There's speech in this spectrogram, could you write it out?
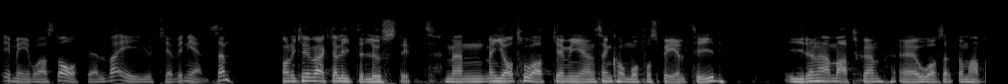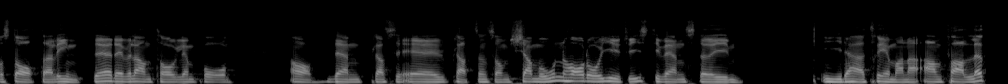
är med i vår startelva, är ju Kevin Jensen. Ja, det kan ju verka lite lustigt, men, men jag tror att Kevin Jensen kommer att få speltid i den här matchen, eh, oavsett om han får starta eller inte. Det är väl antagligen på ja, den plats, eh, platsen som Chamon har då givetvis till vänster i, i det här tremanna-anfallet.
